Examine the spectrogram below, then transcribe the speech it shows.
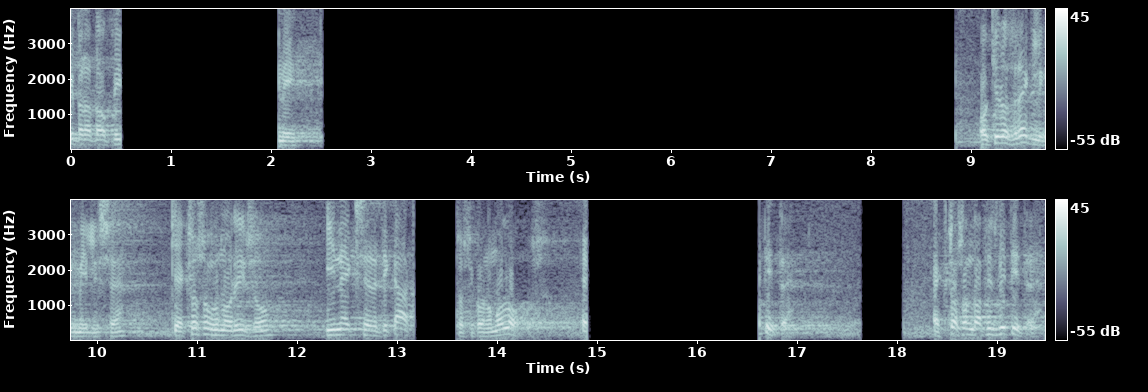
ερωτήματα τα οποία Ο κύριος Ρέγκλινγκ μίλησε και εξ όσων γνωρίζω είναι εξαιρετικά ως οικονομολόγος. Εκτός αν το αφισβητείτε.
